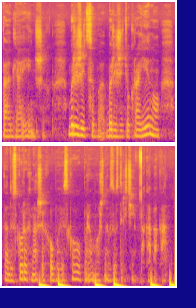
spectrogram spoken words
та для інших. Бережіть себе, бережіть Україну та до скорих наших обов'язково переможних зустрічей. Пока-пока.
